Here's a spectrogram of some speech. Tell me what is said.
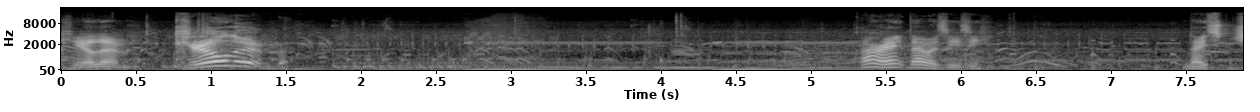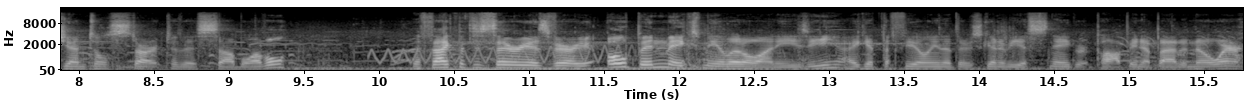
Kill him! Kill him! Alright, that was easy. Nice, gentle start to this sub-level. The fact that this area is very open makes me a little uneasy. I get the feeling that there's going to be a snagret popping up out of nowhere.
